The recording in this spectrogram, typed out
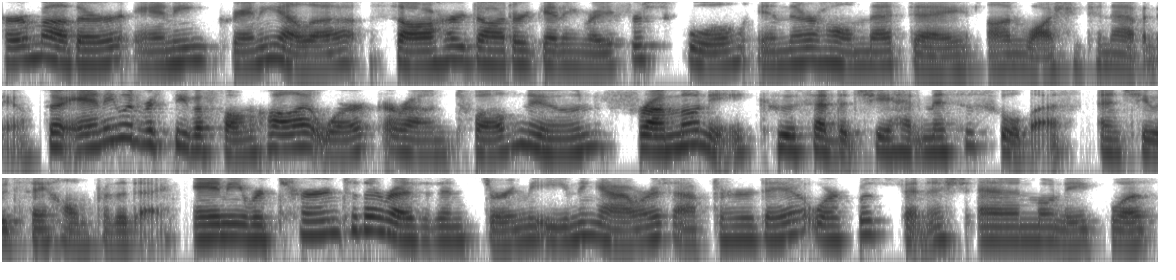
Her mother, Annie Graniella, saw her daughter getting ready for school in their home that day on Washington Avenue. So Annie would receive a phone call at work around 12 noon from Monique, who said that she had missed a school bus and she would stay home for the day. Annie returned to their residence during the evening hours after her day at work was finished and Monique was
